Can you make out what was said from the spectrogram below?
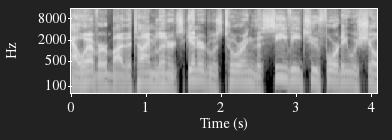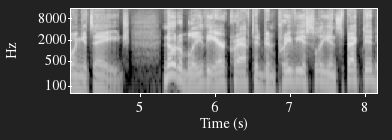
However, by the time Lynyrd Skynyrd was touring, the CV-240 was showing its age. Notably, the aircraft had been previously inspected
